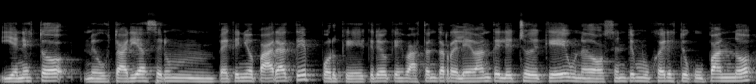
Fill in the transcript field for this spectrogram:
Y en esto me gustaría hacer un pequeño parate porque creo que es bastante relevante el hecho de que una docente mujer esté ocupando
